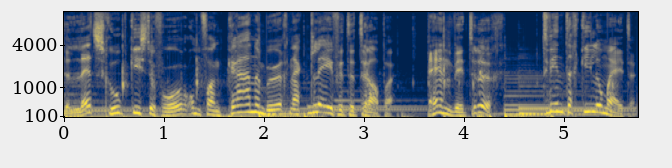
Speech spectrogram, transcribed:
De Let's groep kiest ervoor om van Kranenburg naar Kleven te trappen. En weer terug. 20 kilometer.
